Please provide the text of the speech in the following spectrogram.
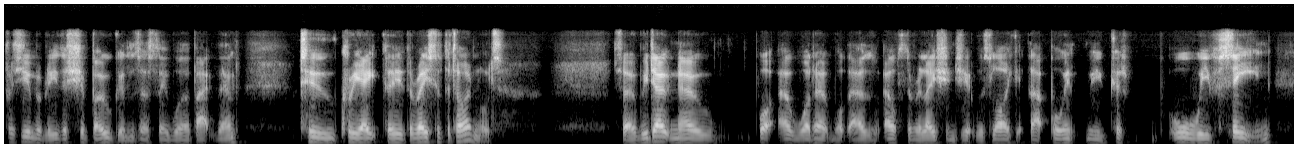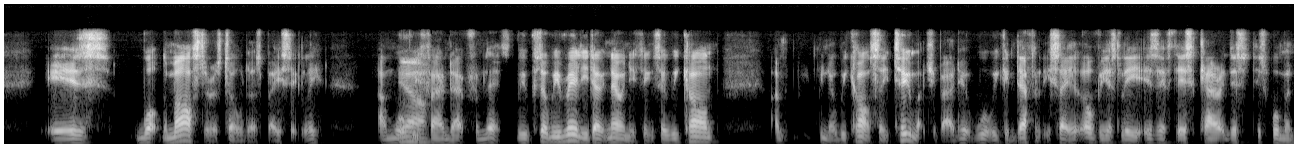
presumably the Shobogans as they were back then to create the the race of the Time Lords. So we don't know what uh, what uh, what else the relationship was like at that point. We because all we've seen is what the master has told us basically, and what Yeah. we found out from this. We, so we really don't know anything. So we can't, um, you know, we can't say too much about it. What we can definitely say, obviously, is if this character, this this woman,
